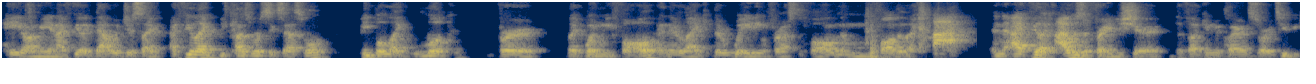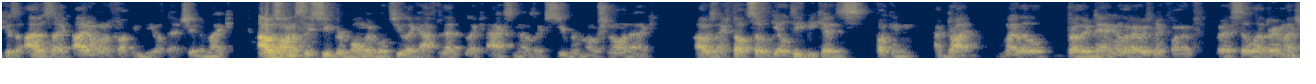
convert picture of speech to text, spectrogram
hate on me and I feel like that would just like I feel like because we're successful, people like look for like when we fall and they're like they're waiting for us to fall and then when we fall they're like ha and I feel like I was afraid to share the fucking McLaren story too because I was like I don't want to fucking deal with that shit and like I was honestly super vulnerable too like after that like accident I was like super emotional and like I was I felt so guilty because fucking I brought my little brother Daniel that I always make fun of but I still love very much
